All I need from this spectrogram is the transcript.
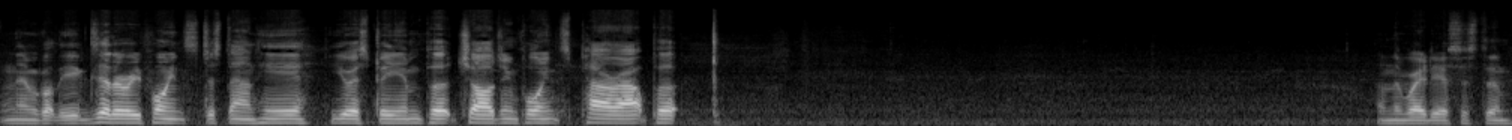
And then we've got the auxiliary points just down here, USB input, charging points, power output. And the radio system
